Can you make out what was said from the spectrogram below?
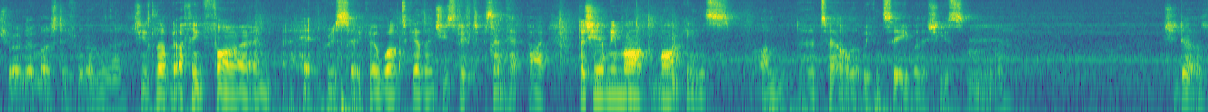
She won't look much different under there. She's lovely. I think fire and het Russo go well together, and she's 50% het pie. Does she have any mar- markings on her tail that we can see whether she's. Mm. She does.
